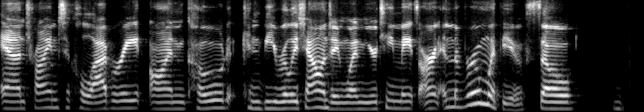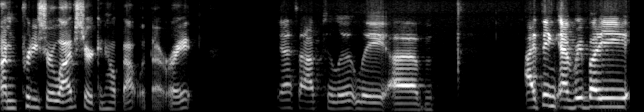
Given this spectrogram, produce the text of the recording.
and trying to collaborate on code can be really challenging when your teammates aren't in the room with you. So, I'm pretty sure LiveShare can help out with that, right? Yes, absolutely. Um, I think everybody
